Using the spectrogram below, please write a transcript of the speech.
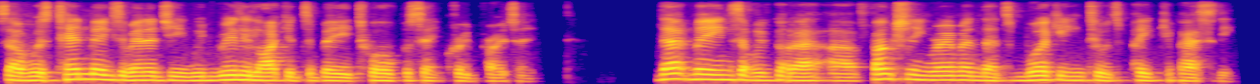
So if it was 10 megs of energy, we'd really like it to be 12% crude protein. That means that we've got a, a functioning rumen that's working to its peak capacity,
